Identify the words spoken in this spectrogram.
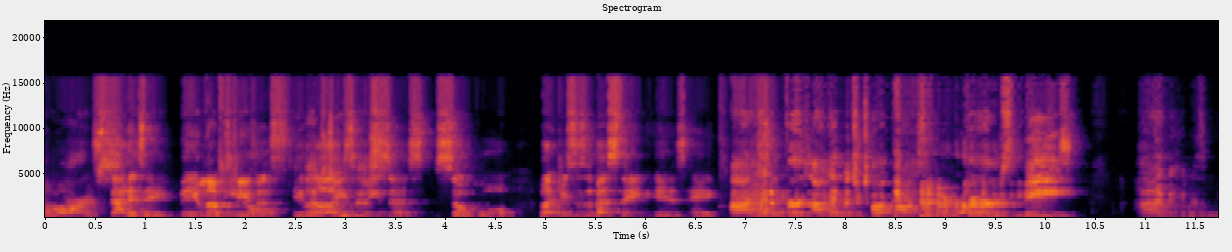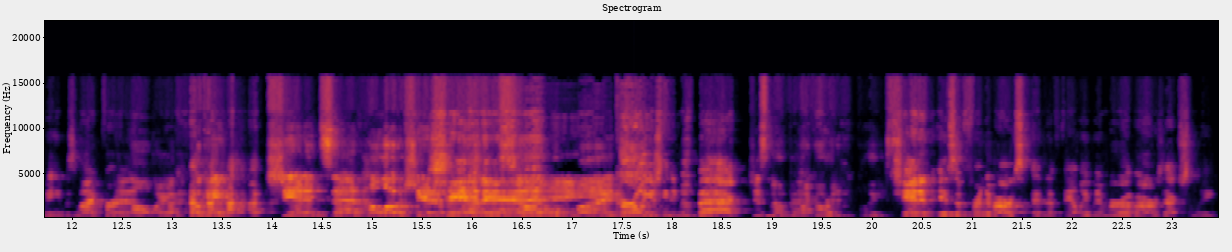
Bruno Mars. Mars. That is a big He loves deal. Jesus. He loves Jesus. Jesus. So cool. But Jesus the best thing is a I had him first. I had Mr. Talkbox Right. first. Me. I'm, it was me. It was my friend. Oh my god. Okay. Shannon said, "Hello, Shannon. Shannon. So much. Girl, you just need to move back. just move back already, please." Shannon is a friend of ours and a family member of ours, actually,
